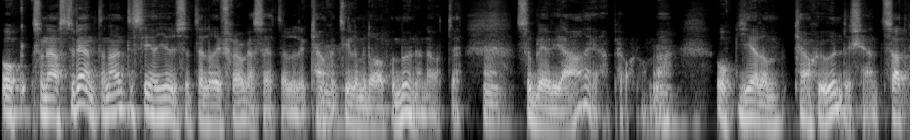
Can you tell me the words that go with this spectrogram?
Och så när studenterna inte ser ljuset eller ifrågasätter eller kanske mm. till och med drar på munnen åt det, mm. så blir vi arga på dem. Mm. Och ger dem kanske underkänt. Så att,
